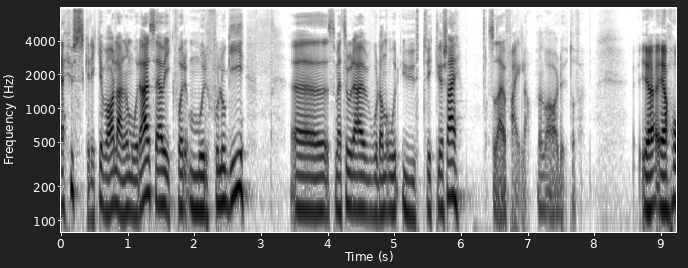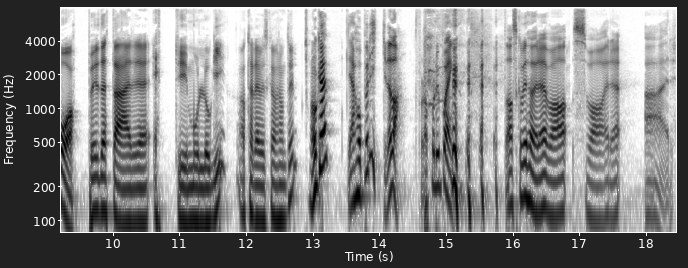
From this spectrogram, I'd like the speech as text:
Jeg husker ikke hva læren om ord er, så jeg gikk for morfologi. eh, som jeg tror er hvordan ord utvikler seg. Så det er jo feil, da. Men hva har du, Toffe? Jeg, jeg håper dette er etymologi, at det er det vi skal fram til. Ok, jeg håper ikke det, da. For da får du poeng. da skal vi høre hva svaret er.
